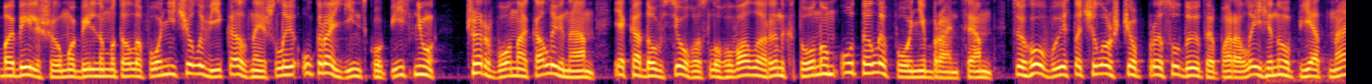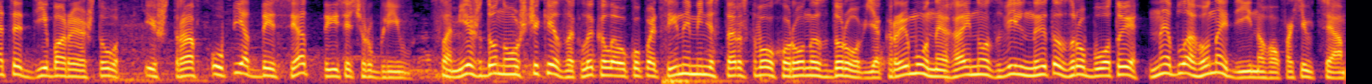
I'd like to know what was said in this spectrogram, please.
Ба більше у мобільному телефоні чоловіка знайшли українську пісню. Червона калина, яка до всього слугувала рингтоном у телефоні бранця. Цього вистачило, щоб присудити Паралигіну 15 діб арешту і штраф у 50 тисяч рублів. Самі ж доносчики закликали окупаційне міністерство охорони здоров'я Криму негайно звільнити з роботи неблагонадійного фахівця.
